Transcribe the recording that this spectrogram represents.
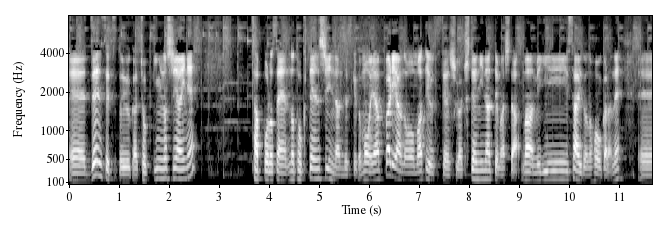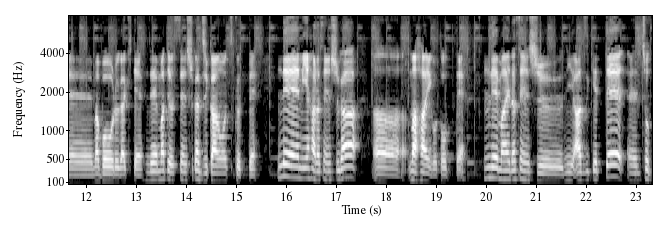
えー、前節というか直近の試合ね、札幌戦の得点シーンなんですけども、やっぱりあの、マテウス選手が起点になってました。まあ、右サイドの方からね、えー、まあ、ボールが来て、で、マテウス選手が時間を作って、で、宮原選手が、あまあ、背後取って、で前田選手に預けて、えー、ちょっ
